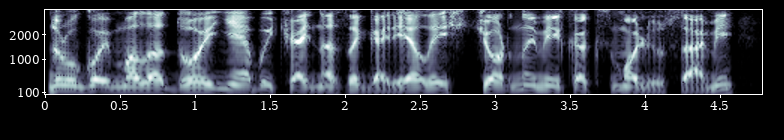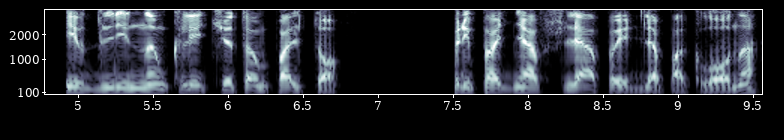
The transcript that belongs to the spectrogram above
другой молодой, необычайно загорелый, с черными, как смоль, усами и в длинном клетчатом пальто. Приподняв шляпы для поклона,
